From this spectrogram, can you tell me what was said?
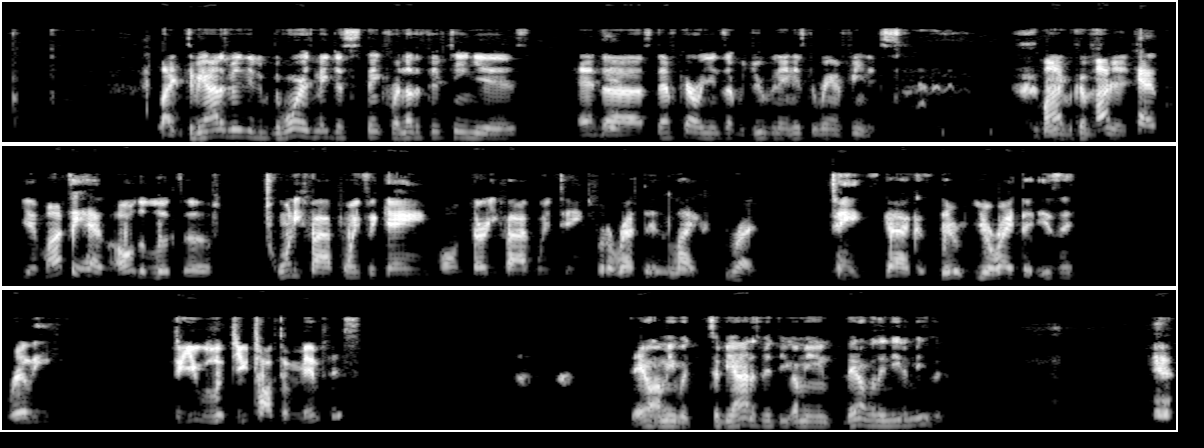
Like to be honest with you, the Warriors may just stink for another 15 years, and uh, Steph Curry ends up rejuvenating his career in Phoenix. when Mon- he becomes Monta free has, yeah, Monta has all the looks of 25 points a game on 35 win teams for the rest of his life. Right. Teams, guy, because you're right. There isn't really. Do you look? Do you talk to Memphis? They don't. I mean, with, to be honest with you, I mean, they don't really need him either. Yeah.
